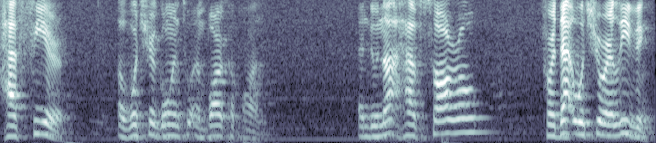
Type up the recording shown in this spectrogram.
have fear of what you're going to embark upon. And do not have sorrow for that which you are leaving.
